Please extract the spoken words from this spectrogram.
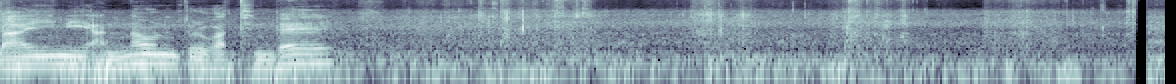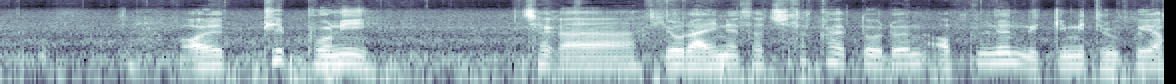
라인이 안 나오는 돌 같은데. 얼핏 보니 제가 요 라인에서 취석할 돌은 없는 느낌이 들고요.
